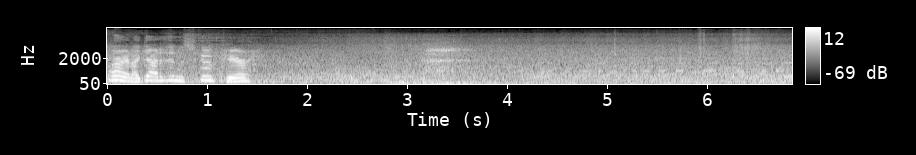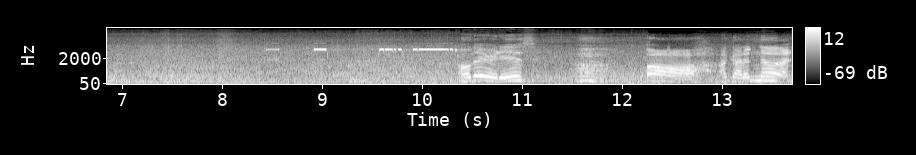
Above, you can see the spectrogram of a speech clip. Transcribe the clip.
All right, I got it in the scoop here. Oh, there it is. Oh, I got a nut.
